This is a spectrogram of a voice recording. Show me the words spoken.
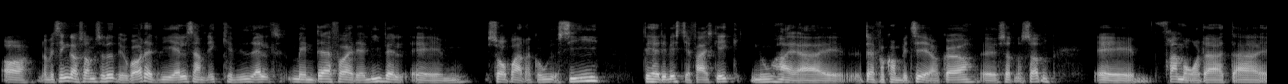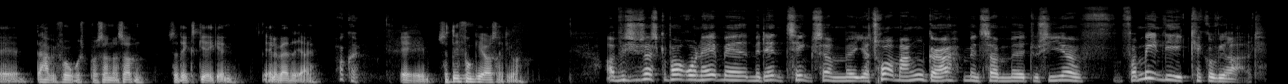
Og når vi tænker os om, så ved vi jo godt, at vi alle sammen ikke kan vide alt, men derfor er det alligevel øh, sårbart at gå ud og sige, det her det vidste jeg faktisk ikke, nu har jeg, øh, derfor kommet vi til at gøre øh, sådan og sådan. Øh, fremover, der, der, øh, der har vi fokus på sådan og sådan, så det ikke sker igen, eller hvad ved jeg. Okay. Øh, så det fungerer også rigtig godt. Og hvis vi så skal prøve at runde af med, med den ting, som øh, jeg tror mange gør, men som øh, du siger formentlig ikke kan gå viralt.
